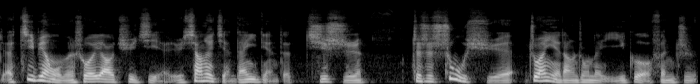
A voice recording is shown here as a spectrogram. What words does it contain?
呃，即便我们说要去解相对简单一点的，其实这是数学专业当中的一个分支，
